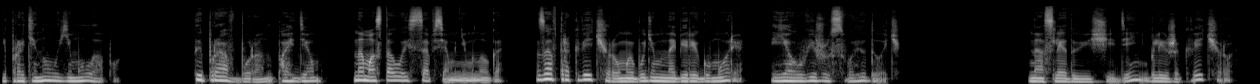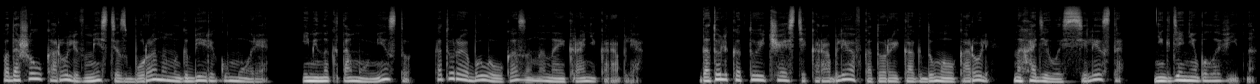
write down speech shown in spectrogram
и протянул ему лапу. «Ты прав, Буран, пойдем. Нам осталось совсем немного. Завтра к вечеру мы будем на берегу моря, и я увижу свою дочь». На следующий день, ближе к вечеру, подошел король вместе с Бураном к берегу моря, именно к тому месту, которое было указано на экране корабля. Да только той части корабля, в которой, как думал король, находилась Селеста, нигде не было видно.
